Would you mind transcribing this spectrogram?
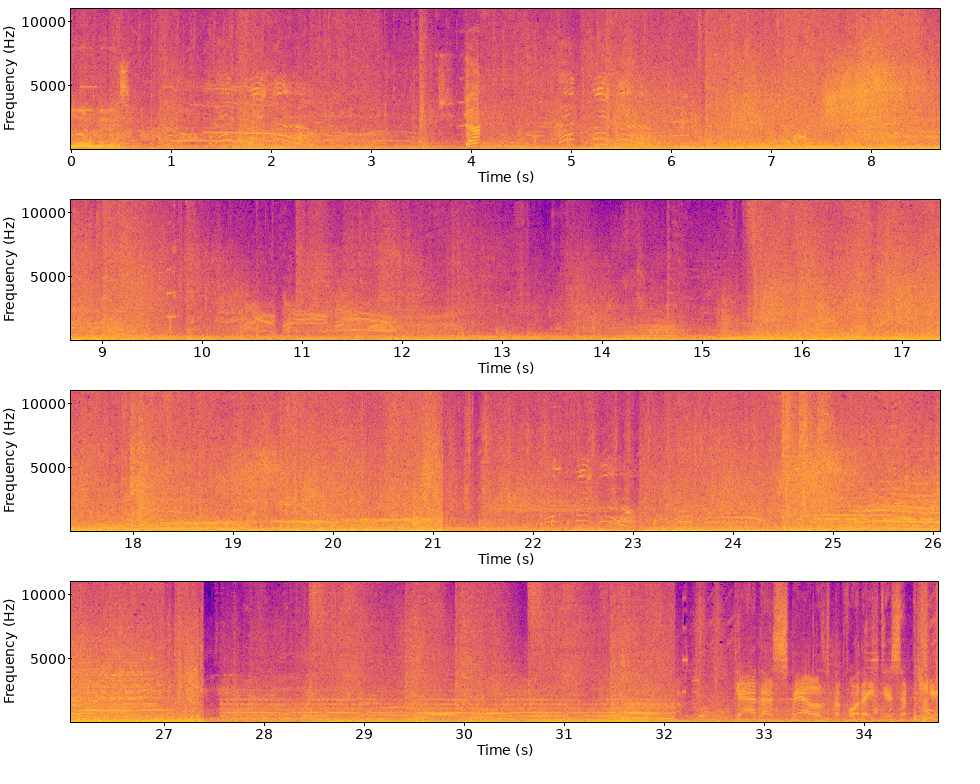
little moves. Before they disappear.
